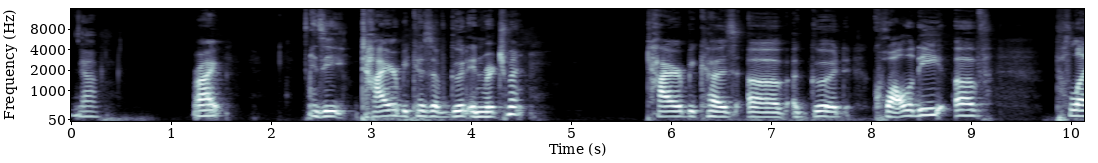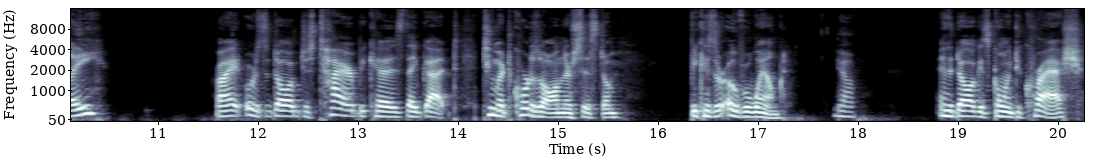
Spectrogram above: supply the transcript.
Yeah. Right? Is he tired because of good enrichment? Tired because of a good quality of play? Right? Or is the dog just tired because they've got too much cortisol in their system because they're overwhelmed Yeah. and the dog is going to crash?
